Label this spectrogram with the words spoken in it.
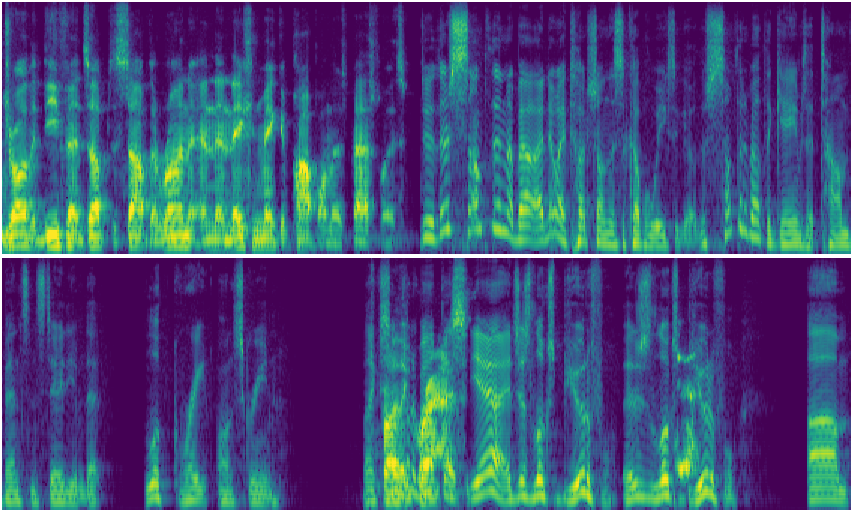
draw the defense up to stop the run, and then they can make it pop on those pass plays. dude. There's something about. I know I touched on this a couple weeks ago. There's something about the games at Tom Benson Stadium that look great on screen. Like Probably something the about that. Yeah, it just looks beautiful. It just looks beautiful. Um,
